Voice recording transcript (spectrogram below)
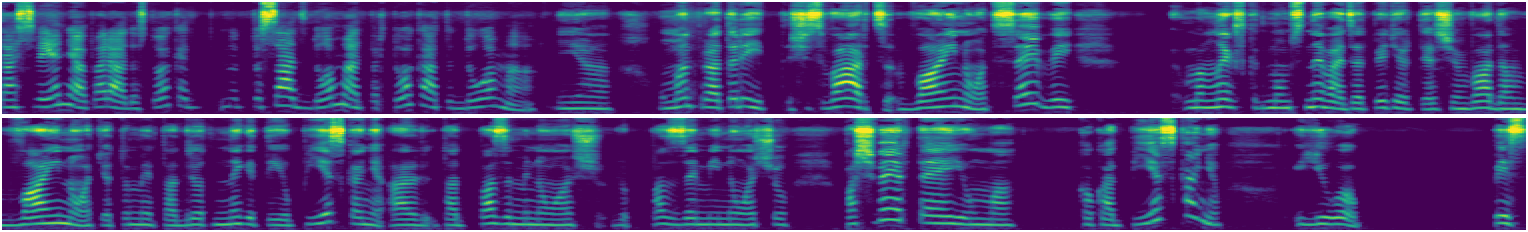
tas vien jau parāda to, ka nu, tu sāc domāt par to, kā tu domā. Jā, un manuprāt, arī šis vārds vainot sevi. Man liekas, ka mums nevajadzētu pieķerties šim vārdam vainot, jo tam ir tāda ļoti negatīva pieskaņa ar tādu pazeminošu, pazeminošu pašvērtējuma kaut kādu pieskaņu, jo pies,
